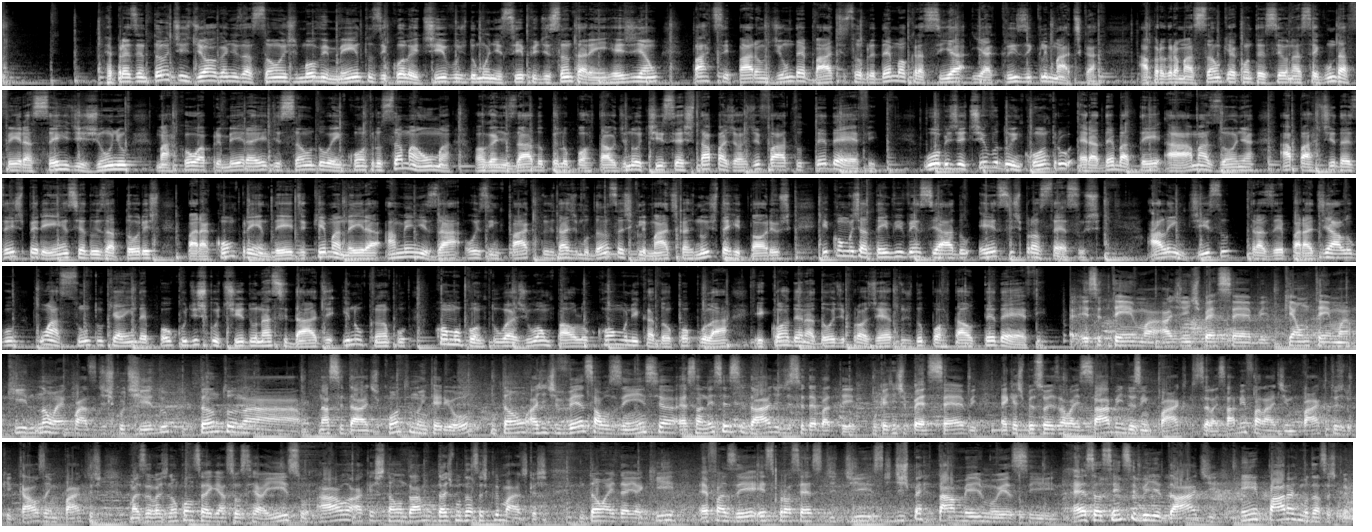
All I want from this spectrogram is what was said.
Representantes de organizações, movimentos e coletivos do município de Santarém e região participaram de um debate sobre democracia e a crise climática. A programação que aconteceu na segunda-feira, 6 de junho, marcou a primeira edição do Encontro Samaúma, organizado pelo portal de notícias Tapajós de Fato, TDF. O objetivo do encontro era debater a Amazônia a partir das experiências dos atores para compreender de que maneira amenizar os impactos das mudanças climáticas nos territórios e como já tem vivenciado esses processos. Além disso, trazer para diálogo um assunto que ainda é pouco discutido na cidade e no campo, como pontua João Paulo, comunicador popular e coordenador de projetos do portal TDF. Esse tema a gente percebe que é um tema que não é quase discutido, tanto na, na cidade quanto no interior. Então a gente vê essa ausência, essa necessidade de se debater. O que a gente percebe é que as pessoas elas sabem dos impactos, elas sabem falar de impactos, do que causa impactos, mas elas não conseguem associar isso à, questão da, das mudanças climáticas. Então a ideia aqui é fazer esse processo de, de, de despertar mesmo esse, essa sensibilidade em, para as mudanças climáticas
